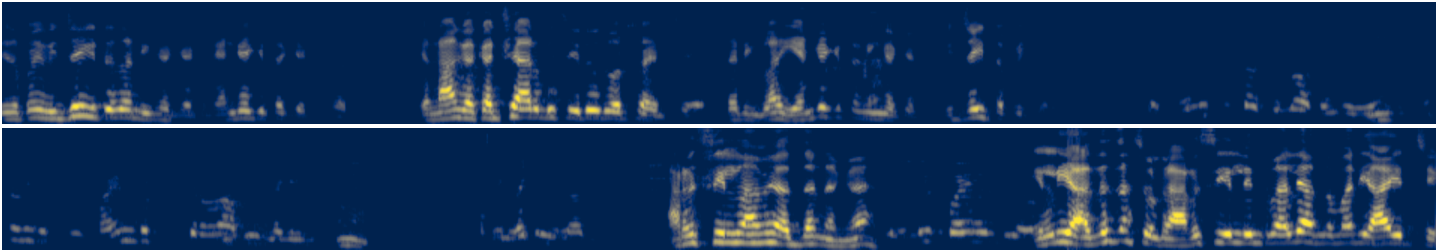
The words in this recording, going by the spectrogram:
இது போய் விஜய் கிட்ட தான் நீங்க கேட்கணும் எங்க கிட்ட கேட்கக்கூடாது நாங்க கட்சி ஆரம்பிச்சு இருபது வருஷம் ஆயிடுச்சு. சரிங்களா? எங்க கிட்ட நீங்க கேட்கணும் விஜய் கிட்ட போய் கேளு தேமுதிக செல்வாக்கு வந்து ம். கூட்டணி கட்சி பயன்படுத்திக்கிறதா அப்படின்னு நினைக்கிறீங்க? ம். அப்படி நினைக்கிறீங்களா? அரசியல்னாவே அதுதானேங்க. இல்லையா? அதான் சொல்றேன். அரசியல் என்றாலே அந்த மாதிரி ஆயிடுச்சு.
